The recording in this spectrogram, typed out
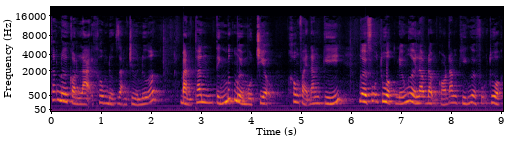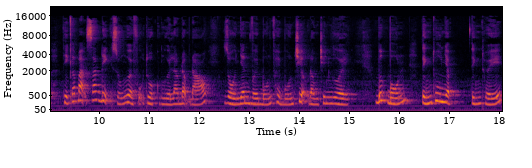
các nơi còn lại không được giảm trừ nữa. Bản thân tính mức 11 triệu, không phải đăng ký. Người phụ thuộc nếu người lao động có đăng ký người phụ thuộc thì các bạn xác định số người phụ thuộc của người lao động đó rồi nhân với 4,4 triệu đồng trên người. Bước 4. Tính thu nhập, tính thuế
